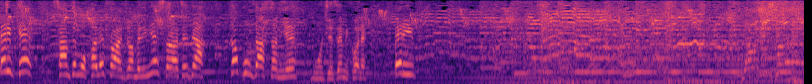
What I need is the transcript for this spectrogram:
بریم که سمت مخالف رو انجام بدیم. یه استراحت ده تا 15 ثانیه معجزه می‌کنه. بریم. صاف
